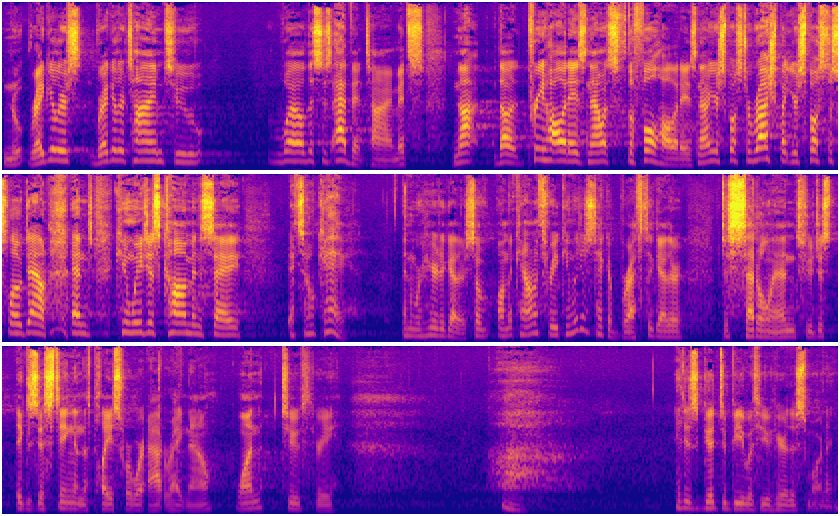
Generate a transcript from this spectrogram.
regular, regular time to, well, this is Advent time. It's not the pre holidays, now it's the full holidays. Now you're supposed to rush, but you're supposed to slow down. And can we just come and say, it's okay? And we're here together. So, on the count of three, can we just take a breath together to settle into just existing in the place where we're at right now? One, two, three. It is good to be with you here this morning.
